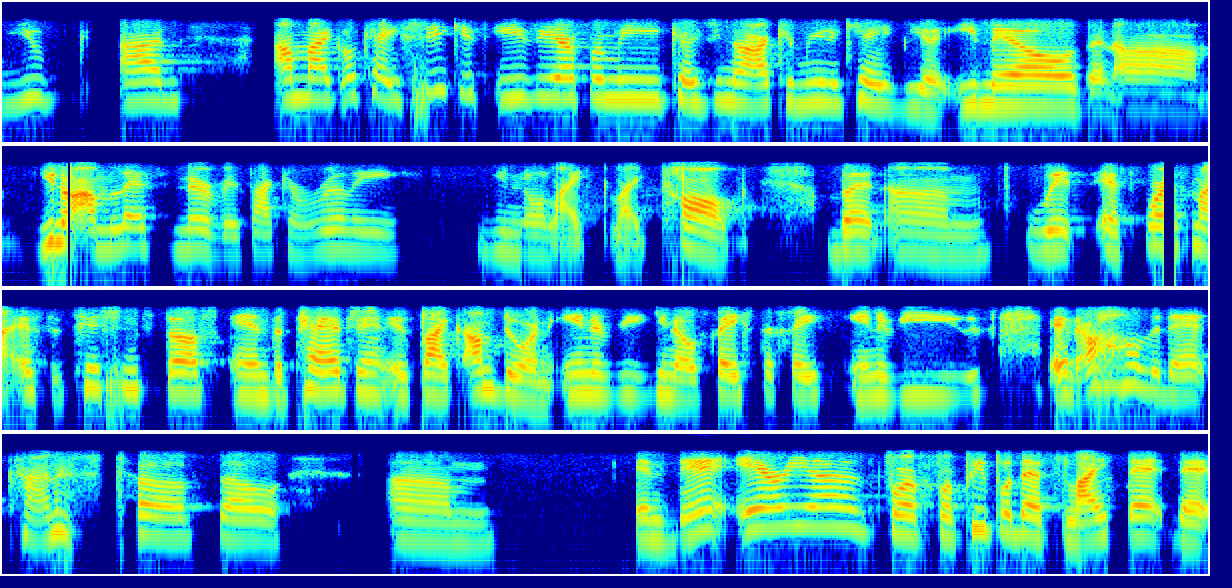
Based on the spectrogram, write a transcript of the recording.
you I I'm like okay, Chic is easier for me because you know I communicate via emails and um you know I'm less nervous. I can really you know like like talk. But um with as far as my esthetician stuff and the pageant it's like i'm doing interview you know face to face interviews and all of that kind of stuff. So um in that area for for people that's like that that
